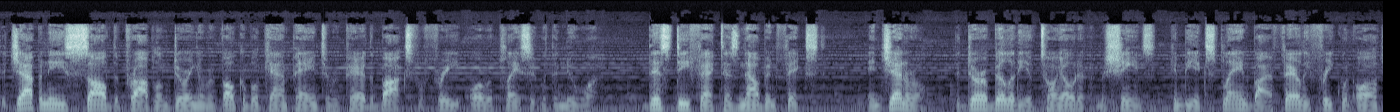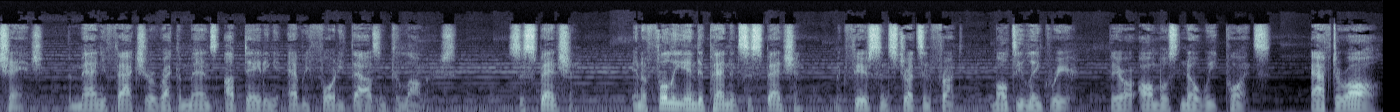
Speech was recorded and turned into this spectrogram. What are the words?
The Japanese solved the problem during a revocable campaign to repair the box for free or replace it with a new one. This defect has now been fixed. In general, the durability of Toyota machines can be explained by a fairly frequent oil change. The manufacturer recommends updating it every 40,000 kilometers. Suspension. In a fully independent suspension, McPherson struts in front, multi-link rear. There are almost no weak points. After all,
